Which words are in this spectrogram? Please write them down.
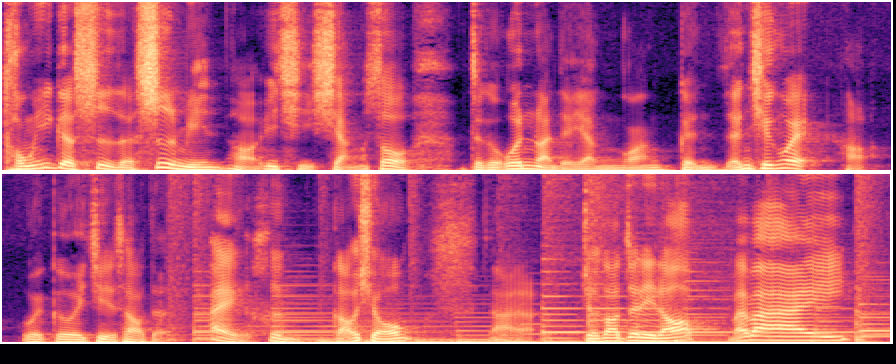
同一个市的市民啊，一起享受这个温暖的阳光跟人情味。好，为各位介绍的爱恨高雄，那就到这里喽，拜拜。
